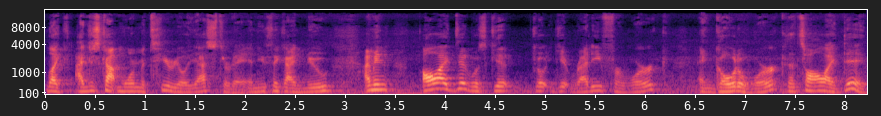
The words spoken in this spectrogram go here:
Like i just got more material yesterday and you think i knew? I mean all i did was get go, get ready for work and go to work. That's all i did.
